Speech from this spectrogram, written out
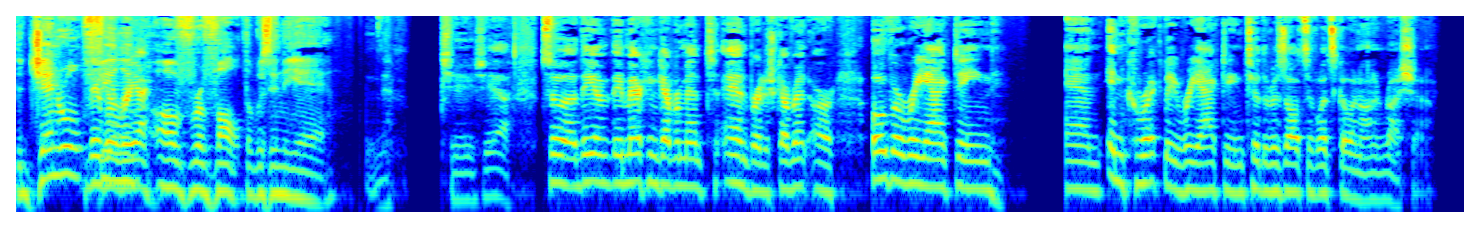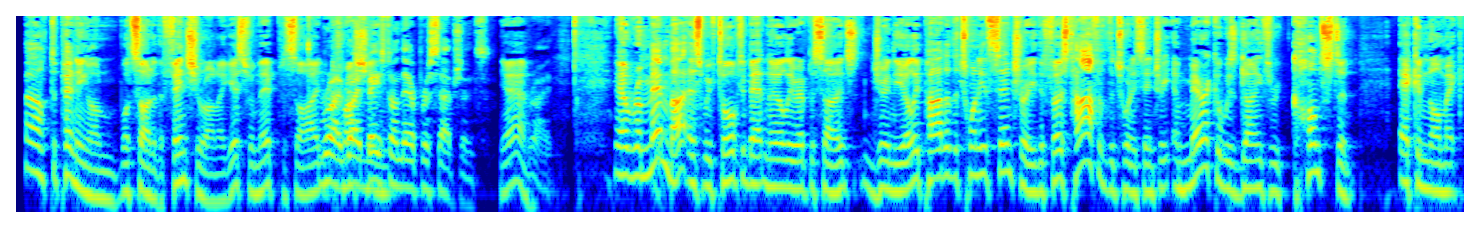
The general They feeling of revolt that was in the air. Jeez, yeah. So uh, the the American government and British government are overreacting and incorrectly reacting to the results of what's going on in Russia. Well, depending on what side of the fence you're on, I guess, from their side. Right, right, based on their perceptions. Yeah. Right. Now, remember, as we've talked about in earlier episodes, during the early part of the 20th century, the first half of the 20th century, America was going through constant economic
